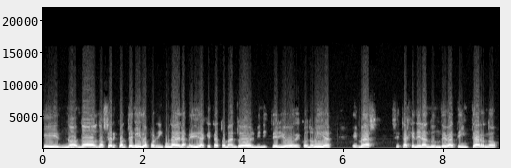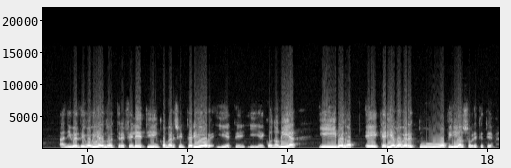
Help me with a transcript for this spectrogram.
eh, no, no, no ser contenido por ninguna de las medidas que está tomando el Ministerio de Economía. Es más, se está generando un debate interno a nivel de gobierno entre Feletti en comercio interior y, este, y economía. Y bueno, eh, queríamos ver tu opinión sobre este tema.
